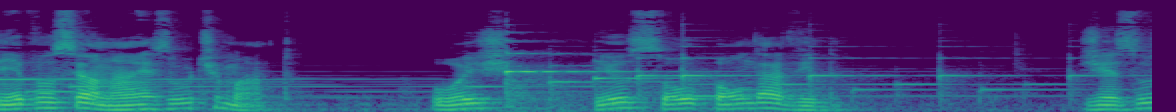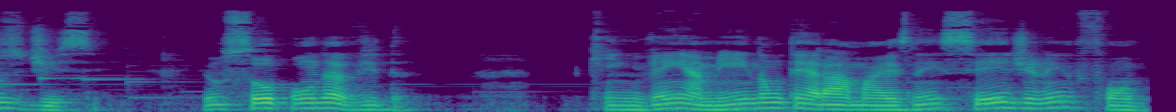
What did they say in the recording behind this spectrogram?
Devocionais Ultimato. Hoje, eu sou o pão da vida. Jesus disse: Eu sou o pão da vida. Quem vem a mim não terá mais nem sede nem fome.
